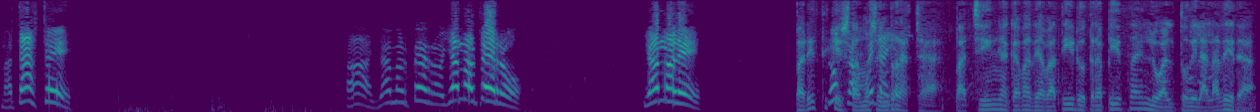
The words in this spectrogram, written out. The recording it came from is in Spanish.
¡Mataste! ¡Ah, llama al perro! ¡Llama al perro! ¡Llámale! Parece que estamos en racha. Pachín acaba de abatir otra pieza en lo alto de la ladera.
